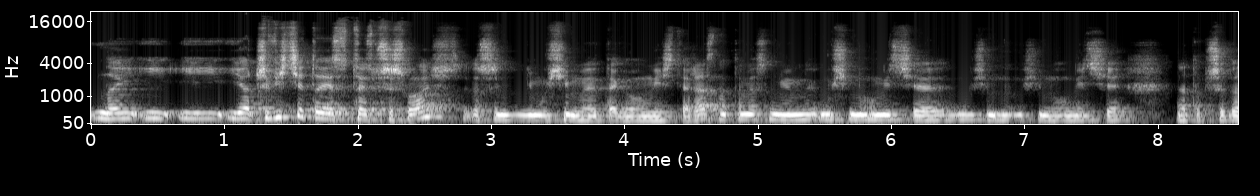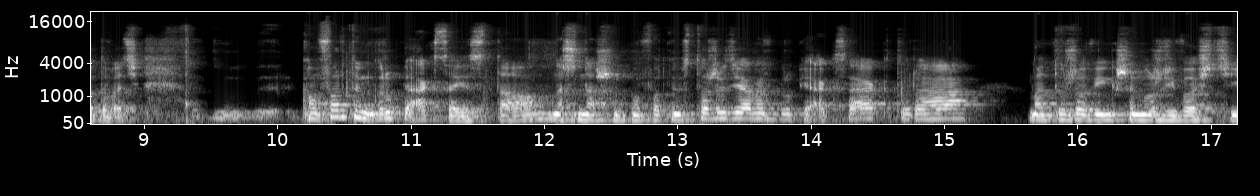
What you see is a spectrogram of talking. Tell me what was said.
No i, i, i oczywiście to jest, to jest przyszłość, znaczy nie musimy tego umieć teraz, natomiast my musimy umieć się, musimy, musimy umieć się na to przygotować. Komfortem grupy AXA jest to, znaczy naszym komfortem jest to, że działamy w grupie AXA, która ma dużo większe możliwości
